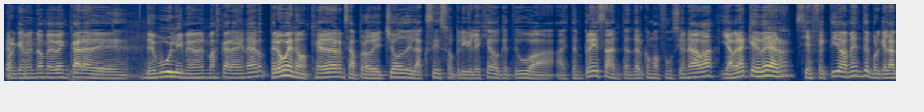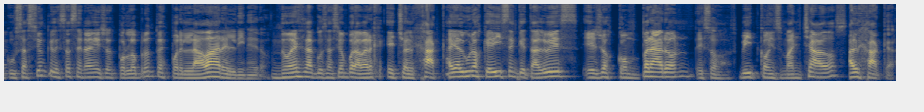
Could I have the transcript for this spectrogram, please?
porque me- no me ven cara de, de bully, me ven más cara de nerd. Pero bueno, Heather se aprovechó del acceso privilegiado que tuvo a, a esta empresa, a entender cómo funcionaba y habrá que ver si efectivamente, porque la acusación que les hacen a ellos por lo pronto es por lavar el dinero, no es la acusación por haber hecho el hack. Hay algunos que dicen que tal vez ellos compraron esos bitcoins manchados al hacker.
